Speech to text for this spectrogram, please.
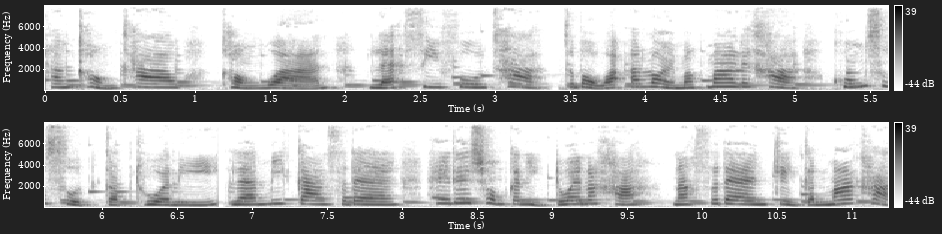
ทั้งของคาว ของหวาน และซีฟู้ดค่ะ จะบอกว่าอร่อยมากๆเลยค่ะ คุ้มสุดๆ กับทัวร์นี้ และมีการแสดงให้ได้ชมกันอีกด้วยนะคะ นักแสดงเก่งกันมากค่ะ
